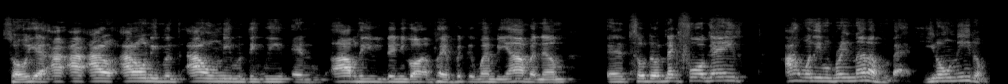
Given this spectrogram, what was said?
So yeah, I I I don't even I don't even think we and obviously then you go out and play Victor Wembanyama them and so the next four games, I wouldn't even bring none of them back. You don't need them.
